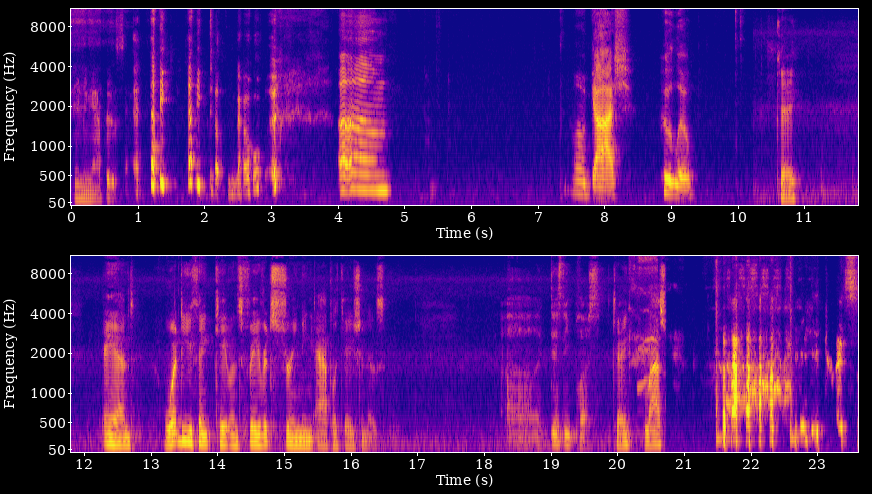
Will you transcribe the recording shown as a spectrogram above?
streaming app is? I, I don't know. Um. Oh gosh, Hulu. Okay. And what do you think Caitlyn's favorite streaming application is? Uh, Disney Plus. Okay. Last you, guys,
